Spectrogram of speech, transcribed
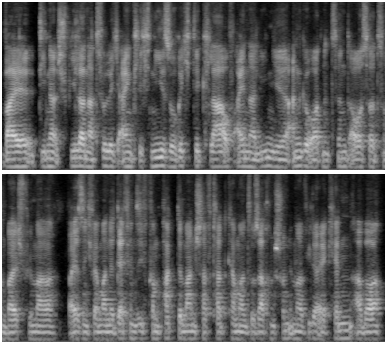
weil die Spieler natürlich eigentlich nie so richtig klar auf einer Linie angeordnet sind, außer zum Beispiel mal, weiß nicht, wenn man eine defensiv kompakte Mannschaft hat, kann man so Sachen schon immer wieder erkennen, aber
